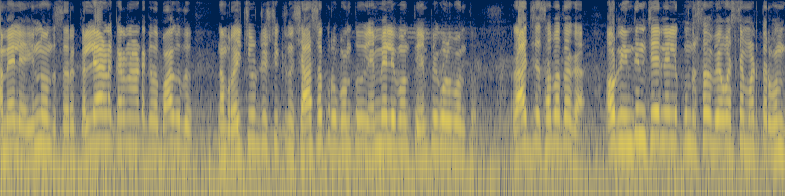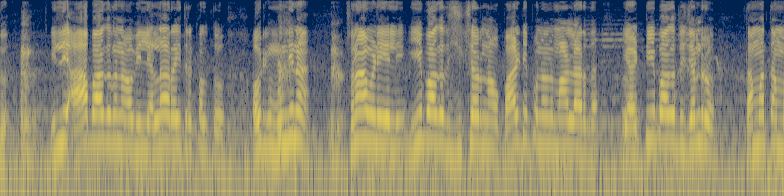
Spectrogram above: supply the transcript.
ಆಮೇಲೆ ಇನ್ನೊಂದು ಸರ್, ಕಲ್ಯಾಣ ಕರ್ನಾಟಕದ ಭಾಗದ ನಮ್ಮ ರಾಯಚೂರು ಡಿಸ್ಟಿಕ್ನ ಶಾಸಕರು ಬಂತು ಎಂ ಎಲ್ ಎ ಬಂತು ಎಂ ಪಿಗಳು ಬಂತು. ರಾಜ್ಯಸಭಾದಾಗ ಅವ್ರನ್ನ ಹಿಂದಿನ ಚೇರ್ನಲ್ಲಿ ಕುಂದಿರ್ಸೋ ವ್ಯವಸ್ಥೆ ಮಾಡ್ತಾರೆ ಒಂದು. ಇಲ್ಲಿ ಆ ಭಾಗದ ನಾವು ಇಲ್ಲಿ ಎಲ್ಲ ರೈತರು ಕಲಿತು, ಅವ್ರಿಗೆ ಮುಂದಿನ ಚುನಾವಣೆಯಲ್ಲಿ ಈ ಭಾಗದ ಶಿಕ್ಷಕರು ನಾವು ಪಾರ್ಟಿ ಪುನರ್ ಮಾಡಲಾರ್ದ, ಈ ಅಟ್ಟಿ ಭಾಗದ ಜನರು ತಮ್ಮ ತಮ್ಮ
